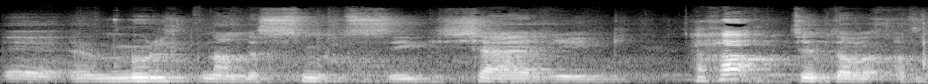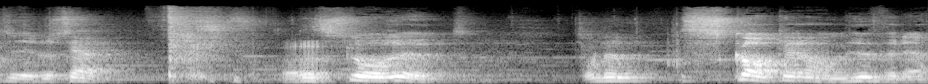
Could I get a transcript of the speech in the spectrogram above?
eh, multnande, smutsig, kärig typ av attityd. Du ser den slår ut och den skakar om huvudet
